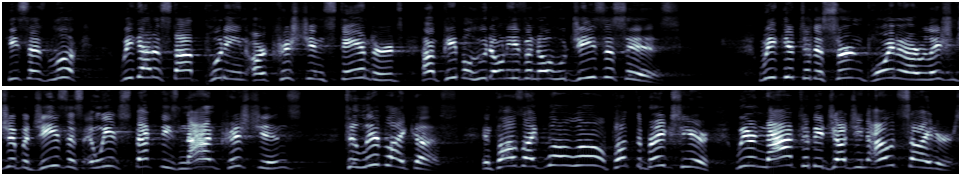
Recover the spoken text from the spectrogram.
he says, look, we got to stop putting our Christian standards on people who don't even know who Jesus is. We get to this certain point in our relationship with Jesus and we expect these non Christians to live like us. And Paul's like, whoa, whoa, pump the brakes here. We're not to be judging outsiders.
